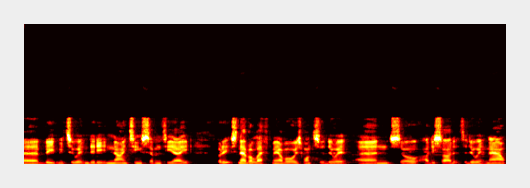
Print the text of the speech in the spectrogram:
uh, beat me to it and did it in 1978. But it's never left me. I've always wanted to do it, and so I decided to do it now.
